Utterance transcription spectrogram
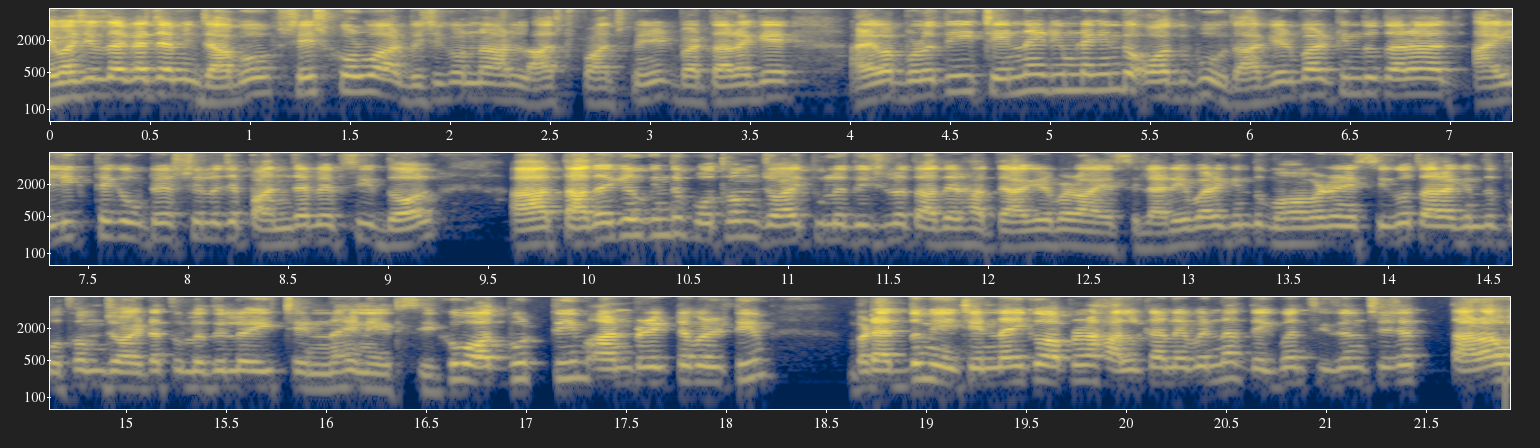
দেবাশিসদার কাছে আমি যাব শেষ করব আর বেশিক্ষণ না আর লাস্ট পাঁচ মিনিট বাট তার আগে আরেকবার বলে দিই চেন্নাই টিমটা কিন্তু অদ্ভুত আগের বার কিন্তু তারা আই লিগ থেকে উঠে এসেছিল যে পাঞ্জাব এফসি দল আর তাদেরকেও কিন্তু প্রথম জয় তুলে দিয়েছিল তাদের হাতে আগের বার আইএসএল আর এবারে কিন্তু মোহামেডান এফসিকেও তারা কিন্তু প্রথম জয়টা তুলে দিল এই চেন্নাই এফসি খুব অদ্ভুত টিম আনপ্রেডিক্টেবল টিম বাট একদমই এই চেন্নাইকেও আপনারা হালকা নেবেন না, দেখবেন সিজন শেষে তারাও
